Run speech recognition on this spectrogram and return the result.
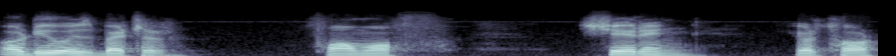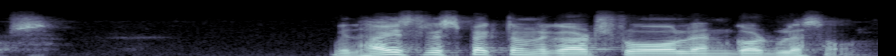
audio is better form of sharing your thoughts. With highest respect and regards to all, and God bless all.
